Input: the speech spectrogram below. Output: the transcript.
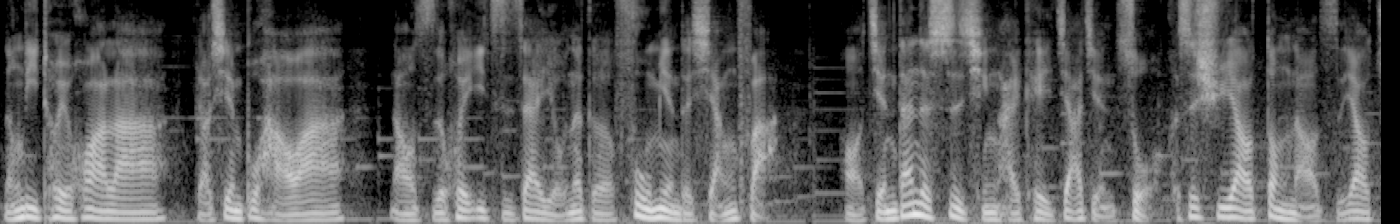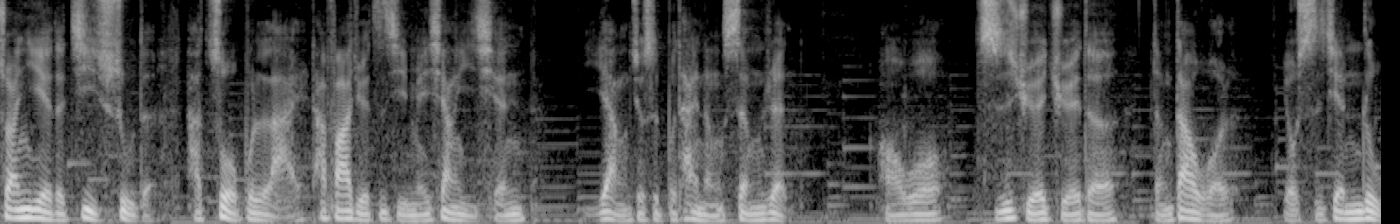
能力退化啦，表现不好啊，脑子会一直在有那个负面的想法，哦，简单的事情还可以加减做，可是需要动脑子、要专业的技术的，他做不来，他发觉自己没像以前一样，就是不太能胜任。好，我直觉觉得，等到我有时间录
